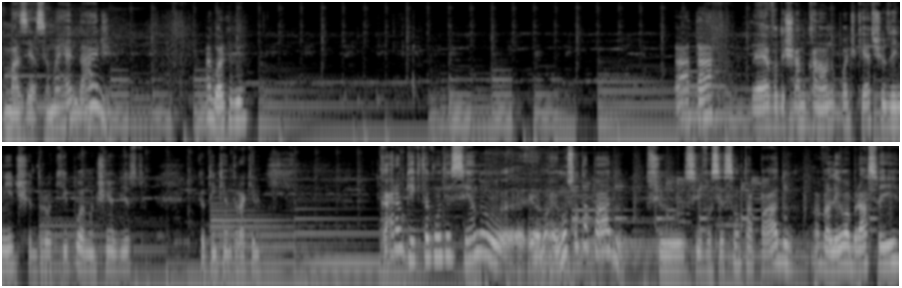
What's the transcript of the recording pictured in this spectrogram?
Mas essa é uma realidade. Agora que eu vi. Ah, tá. É, vou deixar no canal no podcast o Zenit entrou aqui, pô, não tinha visto. Que eu tenho que entrar aqui. Cara, o que que tá acontecendo? Eu não, eu não sou tapado. Se, se vocês são tapados, ah, valeu, abraço aí.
